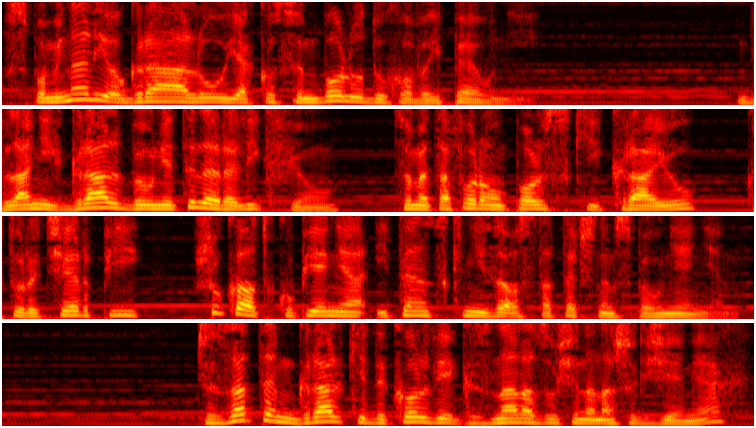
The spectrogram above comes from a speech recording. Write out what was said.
wspominali o Graalu jako symbolu duchowej pełni. Dla nich Graal był nie tyle relikwią, co metaforą Polski kraju, który cierpi, szuka odkupienia i tęskni za ostatecznym spełnieniem. Czy zatem Graal kiedykolwiek znalazł się na naszych ziemiach?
